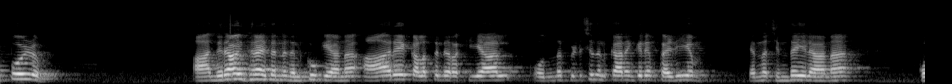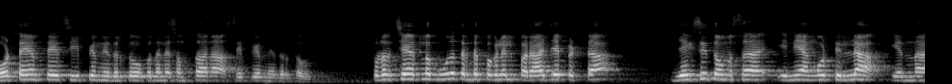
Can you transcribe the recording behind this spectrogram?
ഇപ്പോഴും ആ നിരായുധരായി തന്നെ നിൽക്കുകയാണ്. ആരെ കളത്തിലിറക്കിയാൽ ഒന്ന് പിടിച്ചു നിൽക്കാനെങ്കിലും കഴിയും എന്ന ചിന്തയിലാണ് കോട്ടയത്തെ സി പി എം നേതൃത്വവും ഒപ്പം തന്നെ സംസ്ഥാന സി പി എം നേതൃത്വവും. തുടർച്ചയായിട്ടുള്ള മൂന്ന് തെരഞ്ഞെടുപ്പുകളിൽ പരാജയപ്പെട്ട ജെയ്സി തോമസ് ഇനി അങ്ങോട്ടില്ല എന്ന്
